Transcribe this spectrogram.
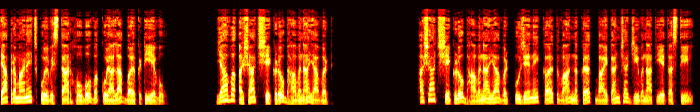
त्याप्रमाणेच कुळविस्तार होवो व कुळाला बळकटी येवो या व अशाच शेकडो भावना या वट अशाच शेकडो भावना या वटपूजेने कळत वा नकळत बायकांच्या जीवनात येत असतील.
